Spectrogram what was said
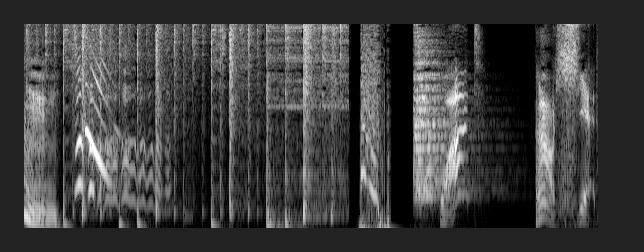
Hmm. What? Oh, shit.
